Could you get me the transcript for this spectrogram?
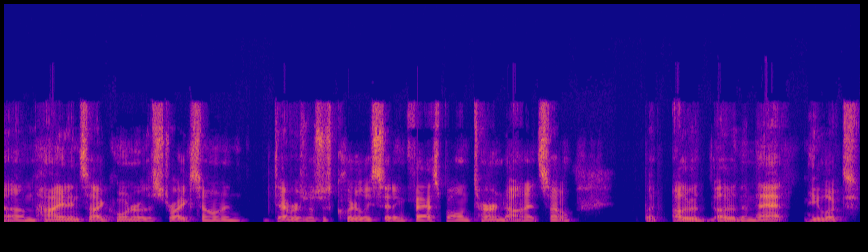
um, high and inside corner of the strike zone, and Devers was just clearly sitting fastball and turned on it. So, but other other than that, he looked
